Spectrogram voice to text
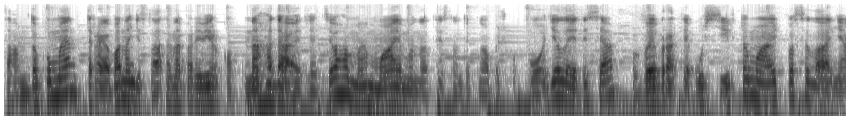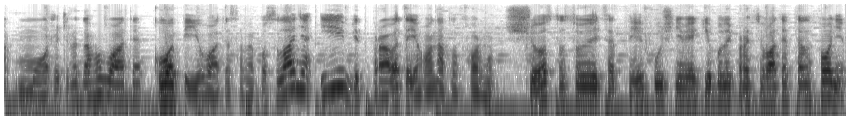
сам документ треба надіслати на перевірку. Нагадаю, для цього ми маємо натиснути кнопочку Поділитися, вибрати усі, хто мають посилання, можуть редагувати, копіювати саме посилання і відправити його на платформу. Що стосується тих учнів, які будуть працювати в телефоні,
